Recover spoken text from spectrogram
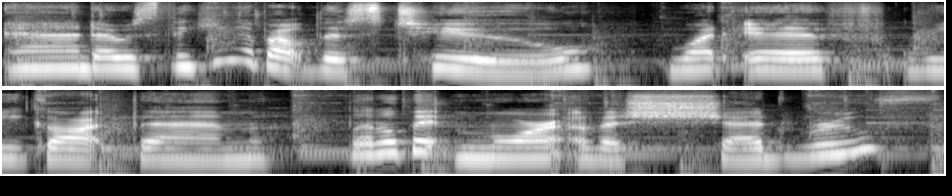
And I was thinking about this too. What if we got them a little bit more of a shed roof?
